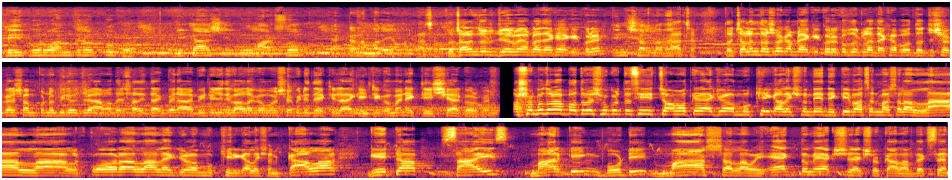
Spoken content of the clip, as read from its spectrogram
three four one zero two four bKash imo WhatsApp একটা নাম্বারে আমার। আচ্ছা তো চলেন জুয়েল ভাই আমরা দেখা এক এক করে? ইনশাল্লাহ ভাই। আচ্ছা তো চলেন দর্শক আমরা এক এক করে কবুতরগুলো দেখাবো। ধৈর্য সহকারে সম্পূর্ণ ভিডিও জুড়ে আমাদের সাথে থাকবেন। আর ভিডিও যদি ভালো লাগে অবশ্যই ভিডিওতে একটি লাইক একটি কমেন্ট একটি শেয়ার করবেন। দর্শক বন্ধুরা প্রথমে শুরু করতেছি চমৎকার একজোড়া মুখির কালেকশন দিয়ে। দেখতেই পাচ্ছেন মাসাল্লাহ লাল লাল করা লাল একজোড়া মুখির collection colour get up size marking body মাশাল্লাহ ভাই একদম একশো একশো কালার দেখছেন?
